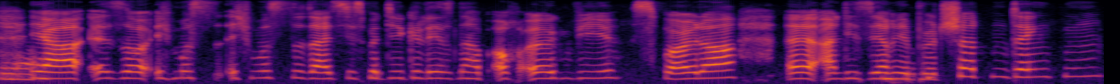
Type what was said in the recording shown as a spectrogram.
Ja. ja, also ich muss, ich musste, da als ich es mit dir gelesen habe, auch irgendwie, Spoiler, äh, an die Serie Mhm. Bridgerton denken,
